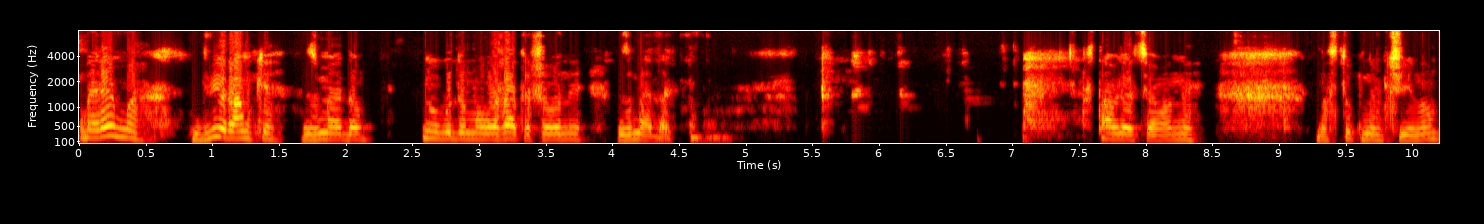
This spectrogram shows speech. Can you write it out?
беремо дві рамки з медом. Ну, будемо вважати, що вони з медом. Ставляться вони наступним чином.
